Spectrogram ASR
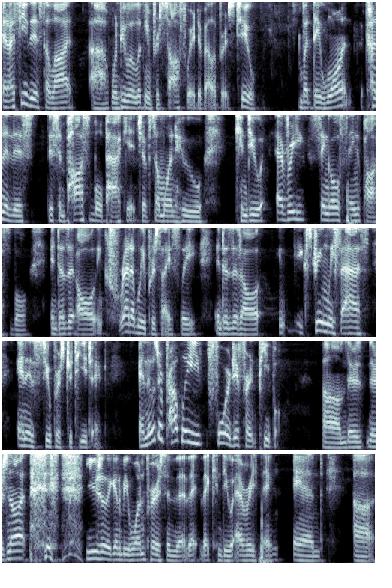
and I see this a lot uh, when people are looking for software developers too but they want kind of this this impossible package of someone who can do every single thing possible and does it all incredibly precisely and does it all extremely fast and is super strategic. And those are probably four different people. Um, there's there's not usually going to be one person that, that, that can do everything, and uh,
